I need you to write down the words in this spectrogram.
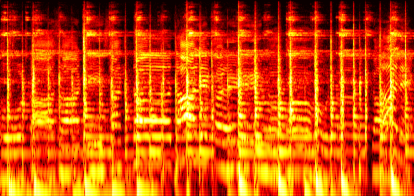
पोटासाठी संत झाले कलित बहुत झाले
